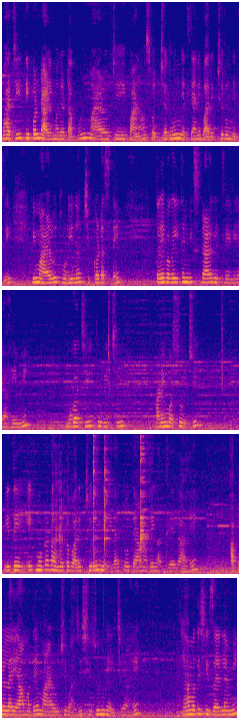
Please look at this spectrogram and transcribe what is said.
भाजी. ती पण डाळीमध्ये टाकून मायाळूची ही पानं स्वच्छ धुवून घेतली आणि बारीक चिरून घेतली. ही मायाळू थोडी ना चिकट असते. तर हे बघा इथे मिक्स डाळ घेतलेली आहे मी. मुगाची तुरीची आणि मसूरची. इथे एक मोठा टोमॅटो बारीक चिरून घेतला आहे तो त्यामध्ये घातलेला आहे. आपल्याला यामध्ये मायाळूची भाजी शिजून घ्यायची आहे. ह्यामध्ये शिजायला मी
